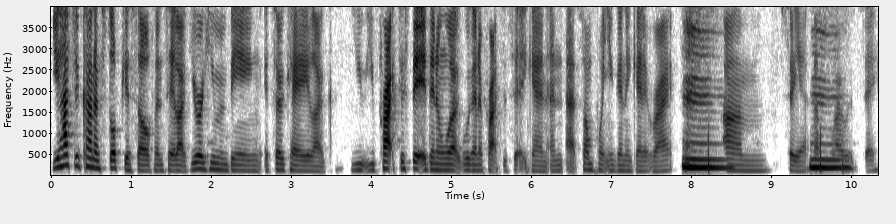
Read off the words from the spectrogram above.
you have to kind of stop yourself and say, like, you're a human being. It's okay. Like you you practiced it, it didn't work. We're gonna practice it again. And at some point you're gonna get it right. Mm. Um, so yeah, that's mm. what I mm. would say.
